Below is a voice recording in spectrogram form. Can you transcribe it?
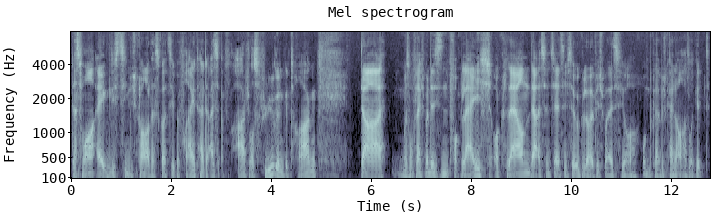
Das war eigentlich ziemlich klar, dass Gott sie befreit hatte, als Adlers Flügeln getragen. Da muss man vielleicht mal diesen Vergleich erklären. Der ist uns jetzt nicht so geläufig, weil es hier rum, glaube ich, keine Adler gibt.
